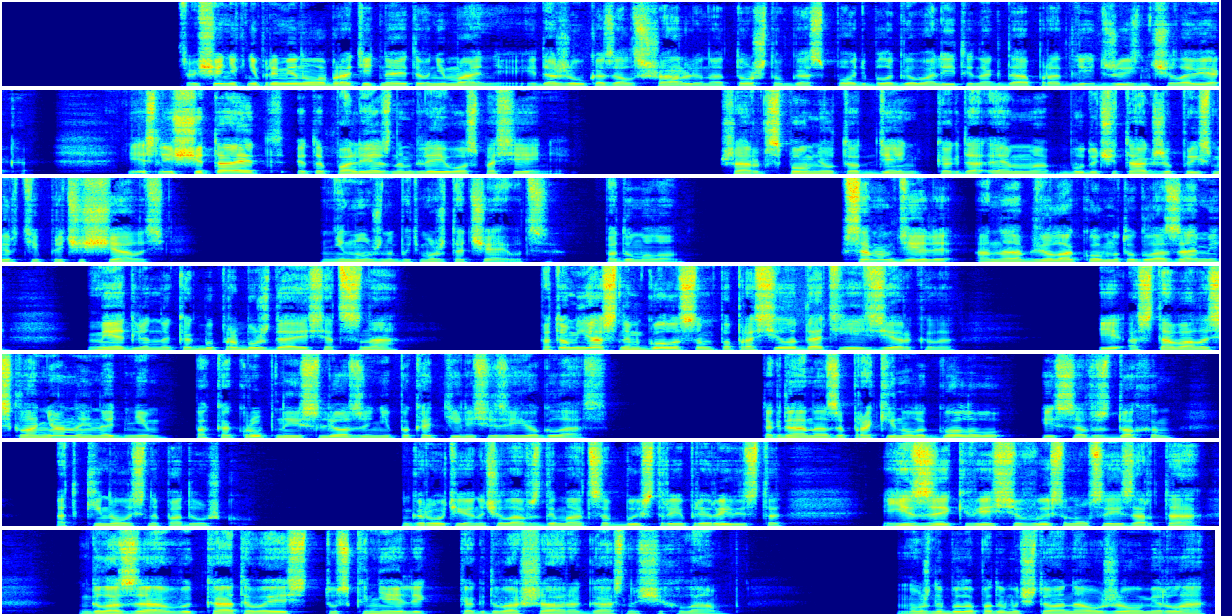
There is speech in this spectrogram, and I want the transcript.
Священник не преминул обратить на это внимание и даже указал Шарлю на то, что Господь благоволит иногда продлить жизнь человека, если считает это полезным для его спасения. Шарль вспомнил тот день, когда Эмма, будучи также при смерти, причащалась. «Не нужно, быть может, отчаиваться», — подумал он. В самом деле она обвела комнату глазами, медленно, как бы пробуждаясь от сна, — Потом ясным голосом попросила дать ей зеркало и оставалась склоненной над ним, пока крупные слезы не покатились из ее глаз. Тогда она запрокинула голову и со вздохом откинулась на подушку. Грудь ее начала вздыматься быстро и прерывисто, язык весь высунулся изо рта, глаза, выкатываясь, тускнели, как два шара гаснущих ламп. Можно было подумать, что она уже умерла,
